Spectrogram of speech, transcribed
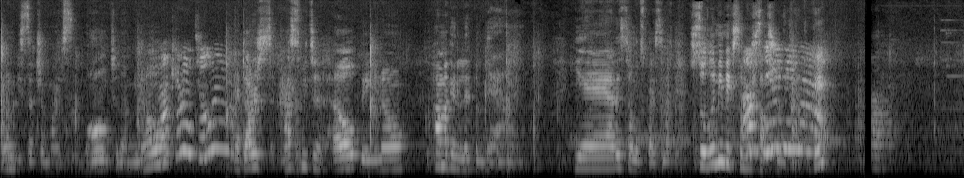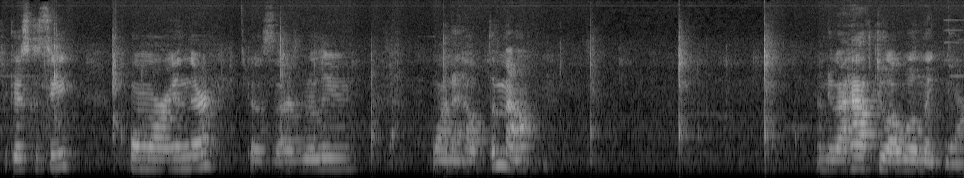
I to be such a nice mom to them, you know? What can I do? My daughter just asked me to help, and you know, how am I to let them down? Yeah, this one's spicy. So let me make some more sauce, real quick, okay? You guys can see, pour more in there, because I really want to help them out. And if I have to, I will make more.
